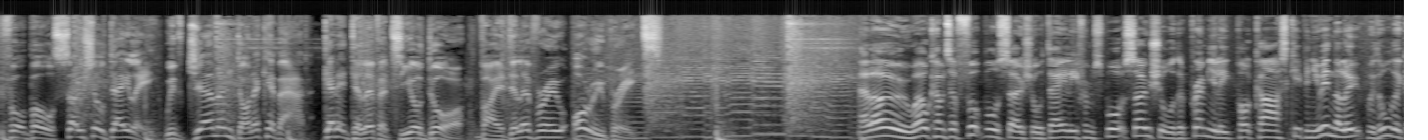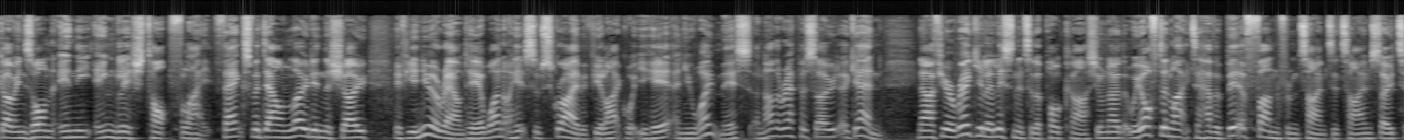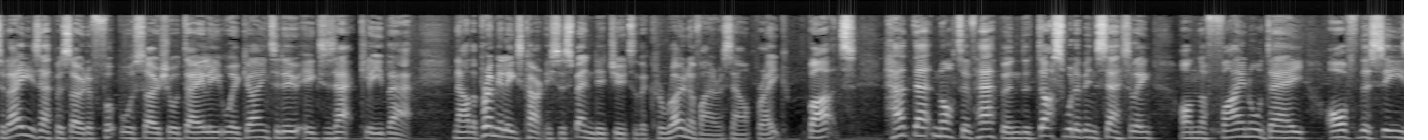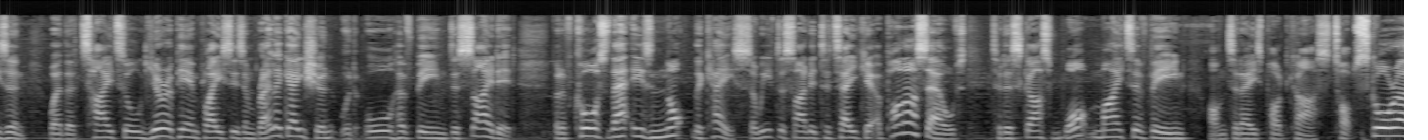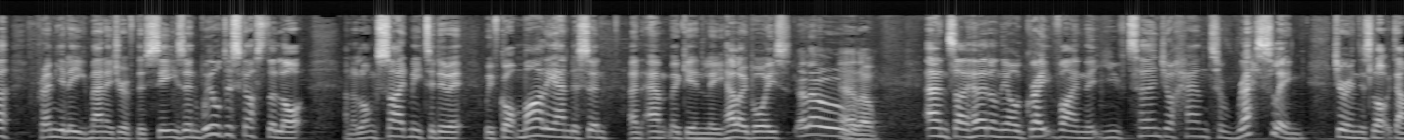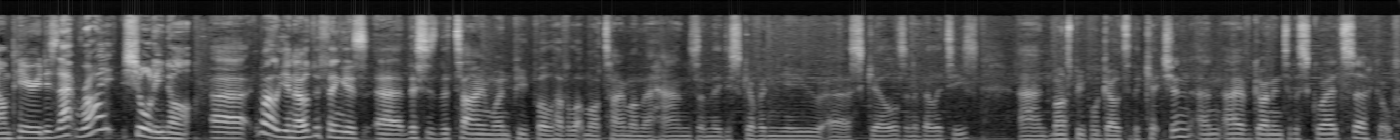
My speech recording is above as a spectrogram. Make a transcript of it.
Football Social Daily with German Doner Kebab. Get it delivered to your door via Deliveroo or Uber Eats. Hello, welcome to Football Social Daily from Sports Social, the Premier League podcast, keeping you in the loop with all the goings on in the English top flight. Thanks for downloading the show. If you're new around here, why not hit subscribe if you like what you hear and you won't miss another episode again. Now, if you're a regular listener to the podcast, you'll know that we often like to have a bit of fun from time to time. So, today's episode of Football Social Daily, we're going to do exactly that. Now, the Premier League's currently suspended due to the coronavirus outbreak, but had that not have happened, the dust would have been settling on the final day of the season, where the title, European places, and relegation would all have been decided. But of course, that is not the case, so we've decided to take it upon ourselves to discuss what might have been on today's podcast. Top scorer, Premier League manager of the season, we'll discuss the lot. And alongside me to do it, we've got Marley Anderson and Ant McGinley. Hello, boys. Hello. Hello. And so I heard on the old grapevine that you've turned your hand to wrestling during this lockdown period. Is that right? Surely not. Uh, well, you know, the thing is, uh, this is the time when people have a lot more time on their hands and they discover new uh, skills and abilities. And most people go to the kitchen, and I have gone into the squared circle.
